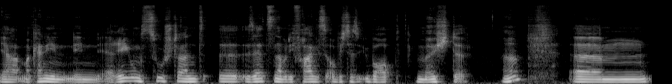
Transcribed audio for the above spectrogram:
ja, man kann ihn in den Erregungszustand äh, setzen, aber die Frage ist, ob ich das überhaupt möchte. Ja? Ähm,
